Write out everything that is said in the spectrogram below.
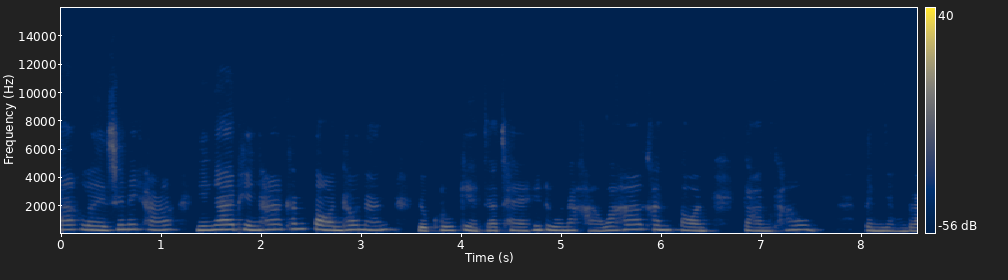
ยากเลยใช่ไหมคะง่ายๆเพียง 5 ขั้นตอนเท่านั้น เดี๋ยวครูเกตจะแชร์ให้ดูนะคะว่า 5 ขั้นตอนการเข้าเป็นอย่างไร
